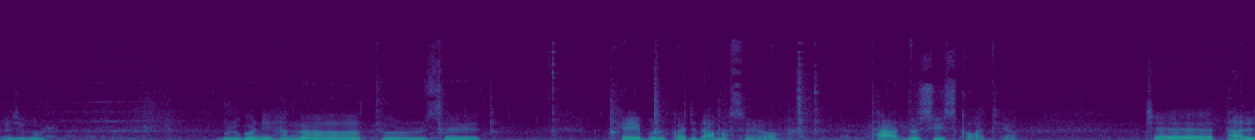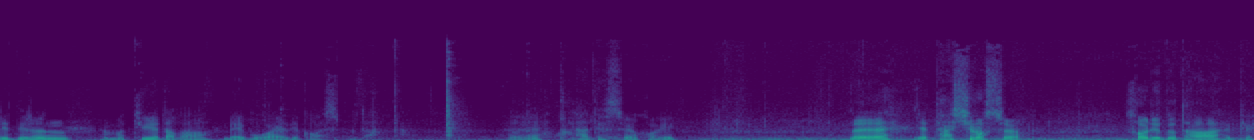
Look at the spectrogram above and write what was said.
네, 지금 물건이 하나 둘셋 테이블까지 남았어요. 다 넣을 수 있을 것 같아요. 제 달리들은 아마 뒤에다가 메고 가야 될 것 같습니다 네, 다 됐어요 거의. 네 이제 다 실었어요. 서류도 다 이렇게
